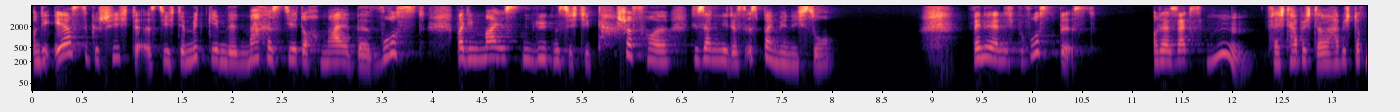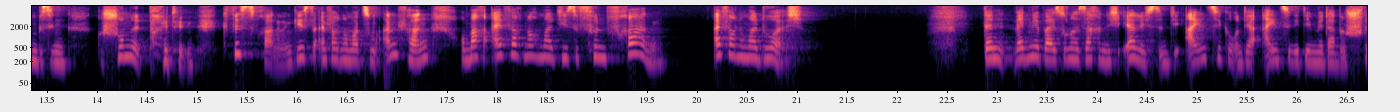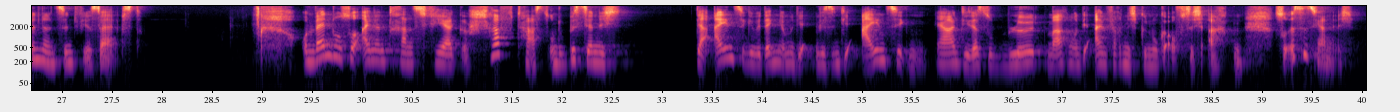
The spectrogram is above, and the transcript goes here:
Und die erste Geschichte ist, die ich dir mitgeben will, mach es dir doch mal bewusst, weil die meisten lügen sich die Tasche voll, die sagen, nee, das ist bei mir nicht so. Wenn du dir nicht bewusst bist oder sagst, hm, vielleicht habe ich da habe ich doch ein bisschen geschummelt bei den Quizfragen, dann gehst du einfach nochmal zum Anfang und mach einfach nochmal diese fünf Fragen. Einfach nochmal durch. Denn wenn wir bei so einer Sache nicht ehrlich sind, die einzige und der einzige, den wir da beschwindeln, sind wir selbst. Und wenn du so einen Transfer geschafft hast und du bist ja nicht der Einzige, wir denken immer, die, wir sind die Einzigen, ja, die das so blöd machen und die einfach nicht genug auf sich achten. So ist es ja nicht.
